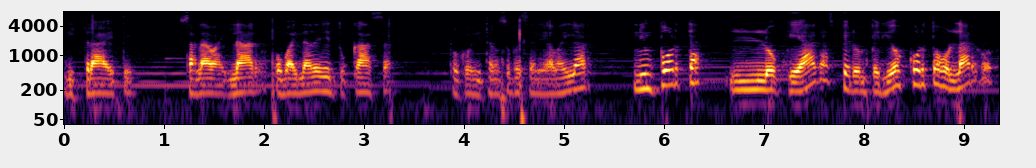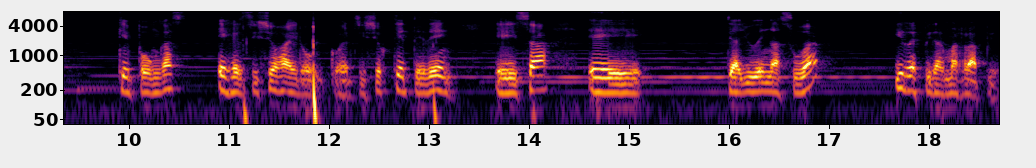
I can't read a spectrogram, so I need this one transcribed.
distráete, sal a bailar o baila desde tu casa, porque ahorita no se puede salir a bailar. No importa lo que hagas, pero en periodos cortos o largos, que pongas ejercicios aeróbicos, ejercicios que te den esa, eh, te ayuden a sudar y respirar más rápido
